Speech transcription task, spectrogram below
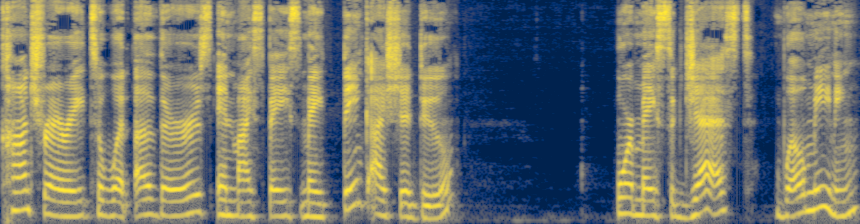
contrary to what others in my space may think I should do or may suggest, well meaning.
